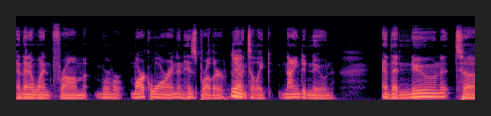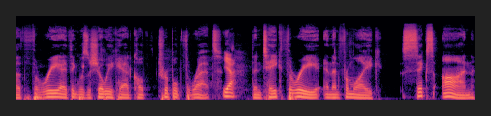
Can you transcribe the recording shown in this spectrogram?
and then it went from Mark Warren and his brother Yeah. into like nine to noon, and then noon to three I think was a show we had called Triple Threat. Yeah. Then take three, and then from like six on.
